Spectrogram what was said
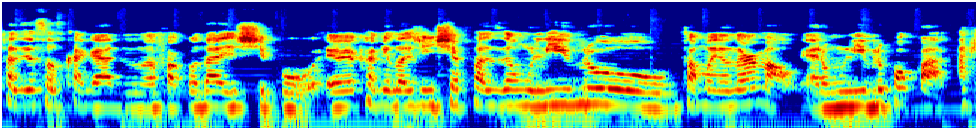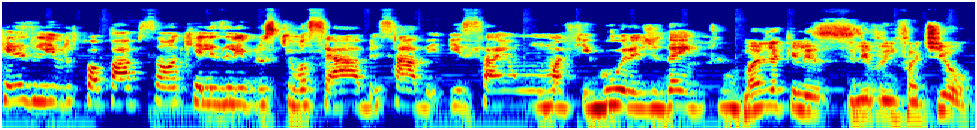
fazia essas cagadas na faculdade. Tipo, eu e a Camila, a gente ia fazer um livro tamanho normal. Era um livro pop-up. Aqueles livros pop-up são aqueles livros que você abre, sabe? E sai uma figura de dentro. Manja aqueles livros infantil?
